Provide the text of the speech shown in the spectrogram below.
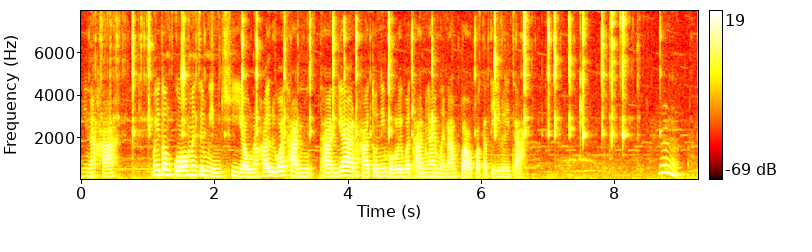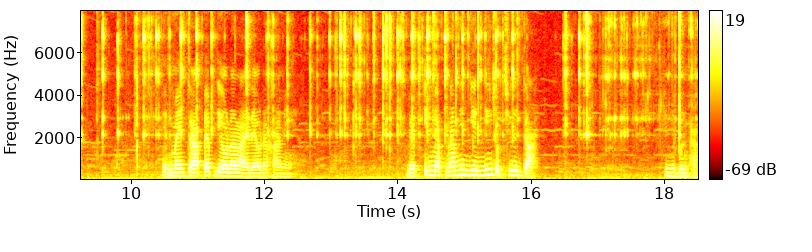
นี่นะคะ ไม่ต้องกลัวมันจะหมิ่นเขียวนะคะ หรือว่าทานทานยากนะคะ ตัวนี้บอกเลยว่าทานง่ายเหมือนน้ำเปล่าปกติเลยจ้ะเห็นไหมจ้าแป๊บเดียวละลายแล้วนะคะนี่ แบบกินแบบน้ำเย็นๆยิ่งสดชื่นจ้ะกินให้เบิ้งค่ะ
